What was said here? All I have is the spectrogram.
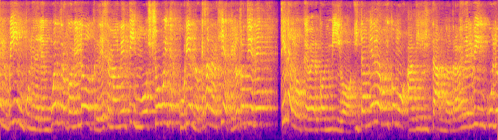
del vínculo y del encuentro con el otro y de ese magnetismo, yo voy descubriendo que esa energía que el otro tiene tiene algo que ver conmigo y también la voy como habilitando a través del vínculo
